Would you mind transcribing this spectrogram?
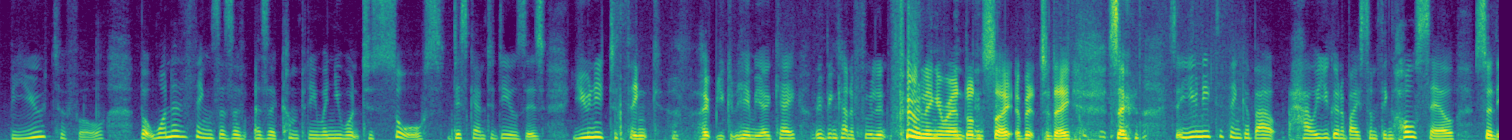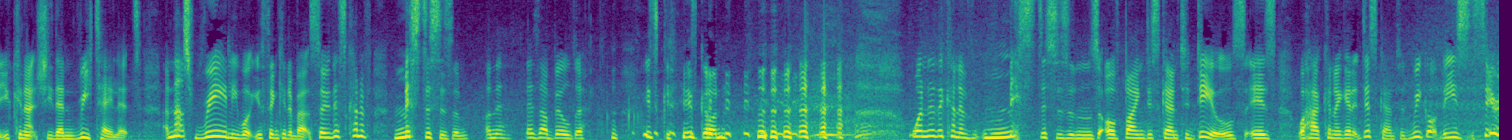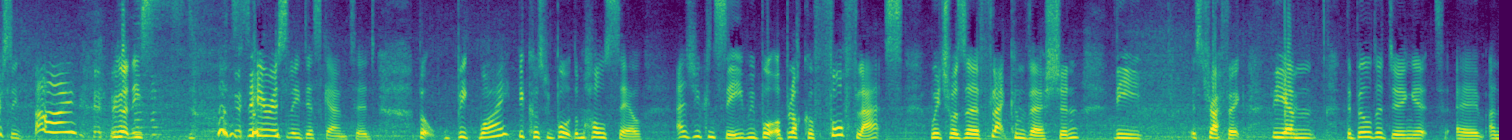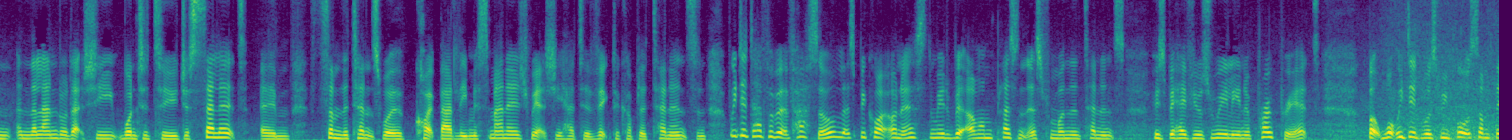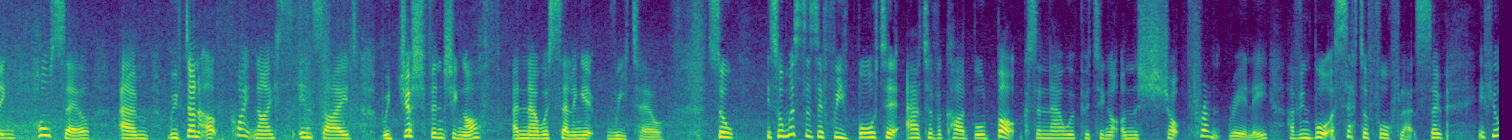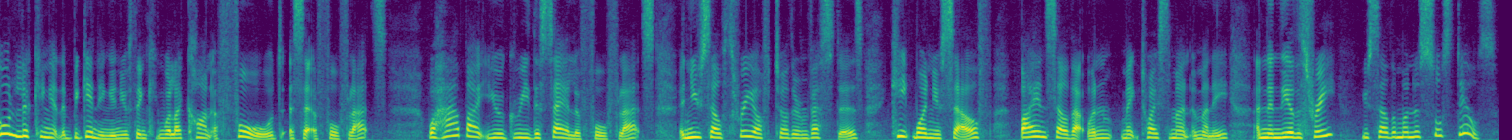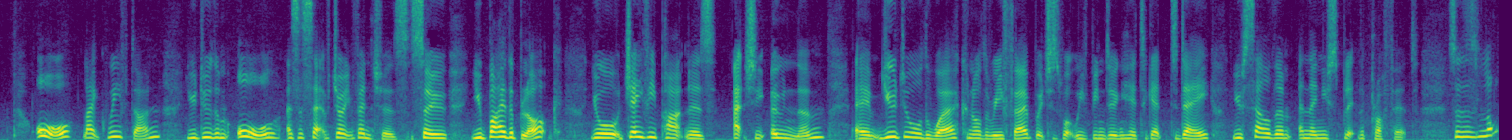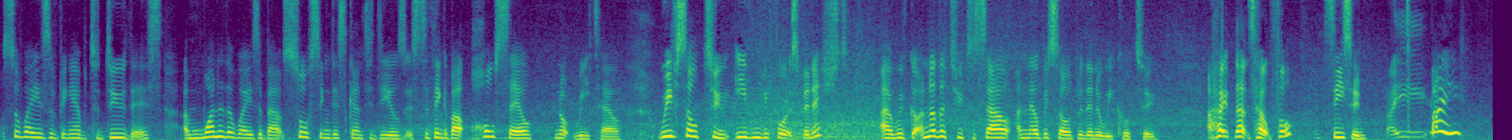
beautiful, but one of the things as a as a company when you want to source discounted deals is you need to think. I hope you can hear me okay. We've been kind of fooling fooling around on site a bit today, so so you need to think about how are you going to buy something wholesale so that you can actually then retail it, and that's really what you're thinking about. So this kind of mysticism, and there's our builder. he's he's gone one of the kind of mysticisms of buying discounted deals is well how can i get it discounted? We got these seriously bye! We got these seriously discounted. But be, why? Because we bought them wholesale. As you can see we bought a block of four flats which was a flat conversion. The it's traffic. The um, the builder doing it, um, and and the landlord actually wanted to just sell it. Um, some of the tenants were quite badly mismanaged. We actually had to evict a couple of tenants, and we did have a bit of hassle. Let's be quite honest. And we had a bit of unpleasantness from one of the tenants whose behaviour was really inappropriate. But what we did was we bought something wholesale. Um, we've done it up quite nice inside. We're just finishing off, and now we're selling it retail. So it's almost as if we've bought it out of a cardboard box and now we're putting it on the shop front, really, having bought a set of four flats. So if you're looking at the beginning and you're thinking, well, I can't afford a set of four flats, well, how about you agree the sale of four flats and you sell three off to other investors, keep one yourself, buy and sell that one, make twice the amount of money, and then the other three, you sell them on as source deals. Or, like we've done, you do them all as a set of joint ventures. So you buy the block, your JV partners actually own them, um, you do all the work and all the refurb, which is what we've been doing here to get today, you sell them and then you split the profit. So there's lots of ways of being able to do this, and one of the ways about sourcing discounted deals is to think about wholesale, not retail. We've sold two even before it's finished, and we've got another two to sell, and they'll be sold within a week or two. I hope that's helpful. See you soon. Bye. Bye.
